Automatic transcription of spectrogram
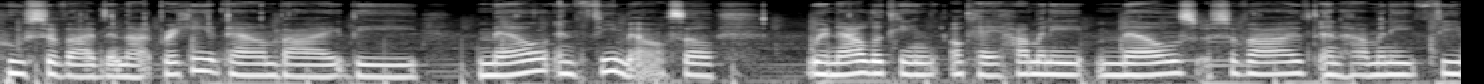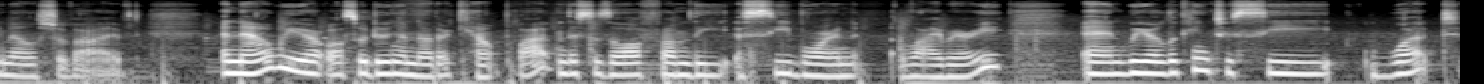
who survived and not, breaking it down by the male and female. So we're now looking, okay, how many males survived and how many females survived. And now we are also doing another count plot, and this is all from the Seaborn Library. And we are looking to see what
